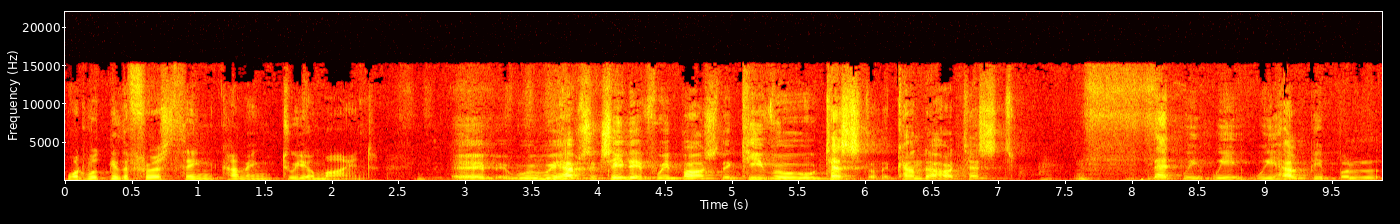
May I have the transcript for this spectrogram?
What would be the first thing coming to your mind? Uh, we have succeeded if we pass the Kivu test or the Kandahar test. that we, we, we help people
